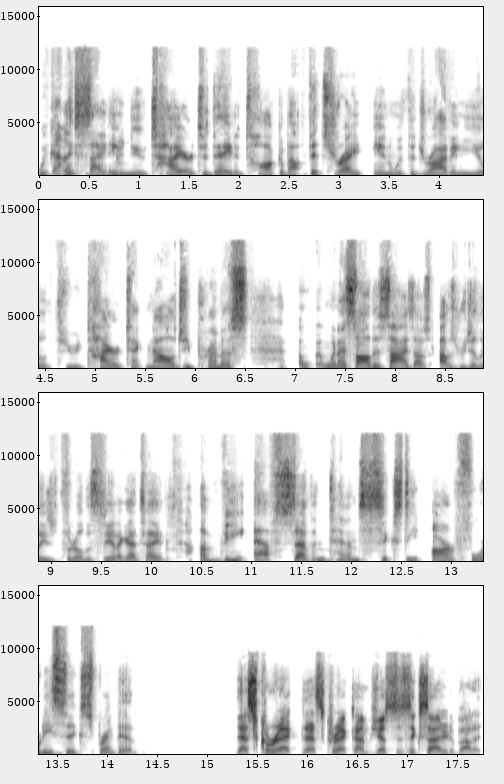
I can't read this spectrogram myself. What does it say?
We've got an exciting new tire today to talk about. Fits right in with the driving yield through tire technology premise. Uh, when I saw this size, I was I was really thrilled to see it. I got to tell you, a VF 710 60R46 spray bib. That's correct. That's correct. I'm just as excited about it.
